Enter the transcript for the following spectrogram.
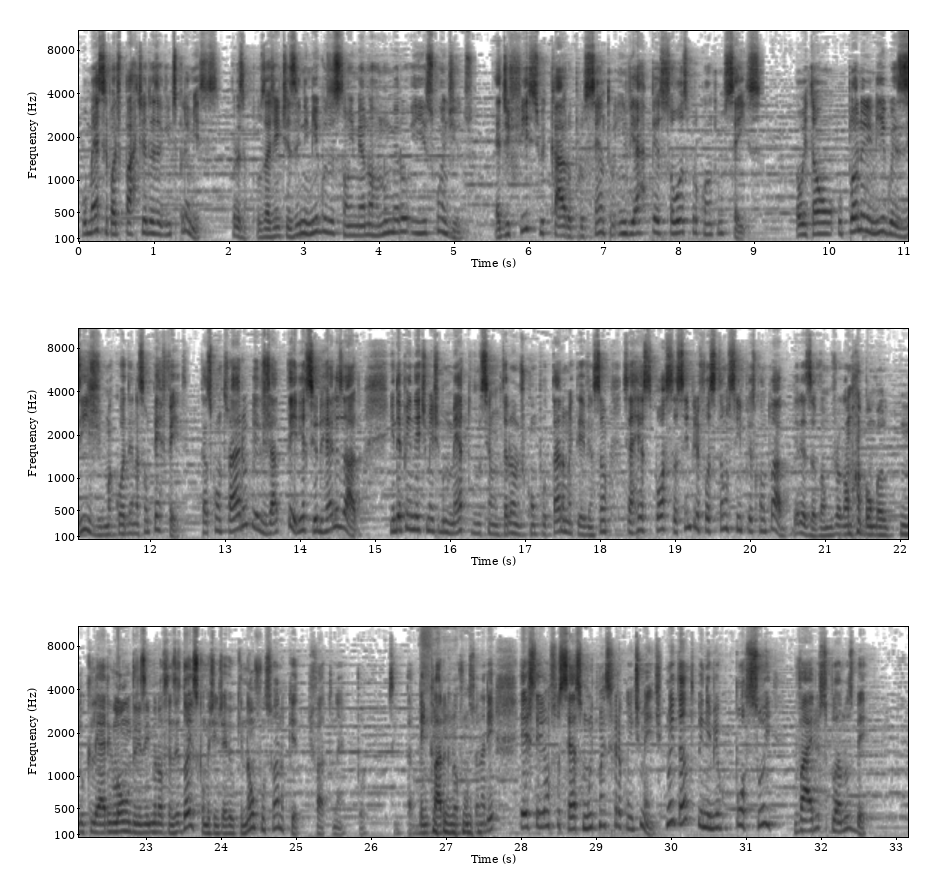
O mestre pode partir das seguintes premissas. Por exemplo, os agentes inimigos estão em menor número e escondidos. É difícil e caro para o centro enviar pessoas para o Quantum 6. Ou então, o plano inimigo exige uma coordenação perfeita. Caso contrário, ele já teria sido realizado. Independentemente do método centrão de computar uma intervenção, se a resposta sempre fosse tão simples quanto, ah, beleza, vamos jogar uma bomba nuclear em Londres em 1902, como a gente já viu que não funciona, porque, de fato, né, pô, assim, tá bem claro que não funcionaria, eles teriam sucesso muito mais frequentemente. No entanto, o inimigo possui vários planos B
